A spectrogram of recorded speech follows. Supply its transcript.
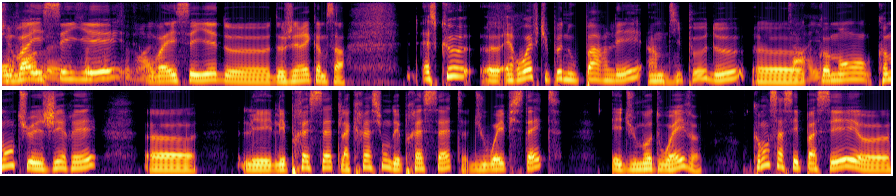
On va moi, essayer, ça- on va essayer de, de gérer comme ça. Est-ce que euh, Airwave, tu peux nous parler un petit peu de euh, comment comment tu es géré euh, les, les presets, la création des presets du Wave State et du mode Wave? Comment ça s'est passé euh,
